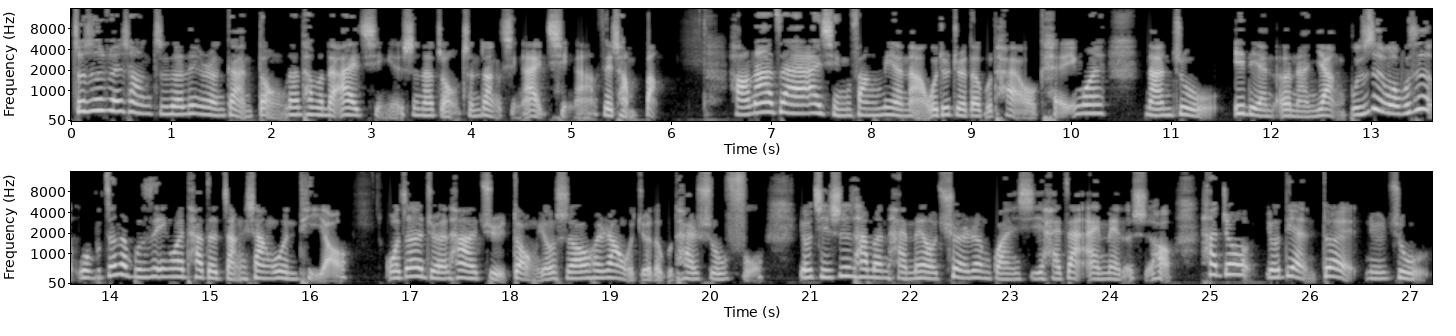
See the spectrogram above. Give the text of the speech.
这是非常值得令人感动。那他们的爱情也是那种成长型爱情啊，非常棒。好，那在爱情方面呢，我就觉得不太 OK，因为男主一脸恶男样，不是，我不是，我不真的不是因为他的长相问题哦，我真的觉得他的举动有时候会让我觉得不太舒服，尤其是他们还没有确认关系，还在暧昧的时候，他就有点对女主。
